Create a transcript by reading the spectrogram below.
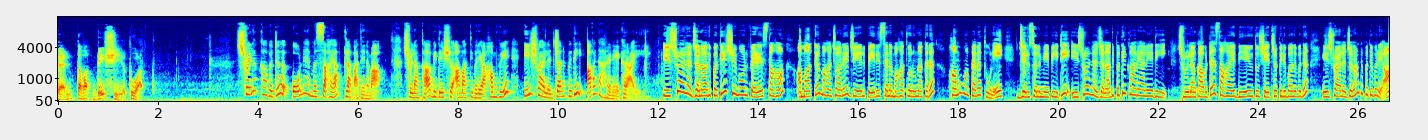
දැන් තවත් දේශීය පුවත්. ශ්‍රී ලංකාවට ඕනෑම සහයක් ලබා දෙනවා. ශ්‍රී ලංකා විදේශ අමාත්‍යවරයා හමුවේ ඊශ්‍රායල ජනපති අවධාරණය කරයි. ඊශ්‍රායල ජනාධිපති ශ්‍රීමෝන් ෆෙරේස් සහ අමාත්‍ය මහාචාර්ය ජේල් පේරිස් යන මහත්වරුන් අතර හමුව පැවැත්වුණේ ජෙරුසලමේ පිහිටි ඊශ්‍රායල ජනාධිපති කාර්යාලයේදී. ශ්‍රී ලංකාවට සහාය දිය යුතු ක්ෂේත්‍ර පිළිබඳවද ඊශ්‍රායල ජනාධිපතිවරයා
